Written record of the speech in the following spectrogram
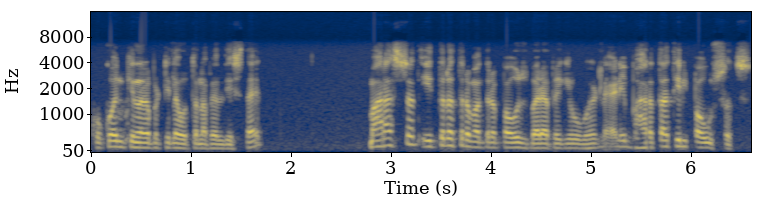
कोकण किनारपट्टीला होताना आपल्याला दिसत आहेत महाराष्ट्रात इतरत्र मात्र पाऊस बऱ्यापैकी उघडला आहे आणि भारतातील पाऊसच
